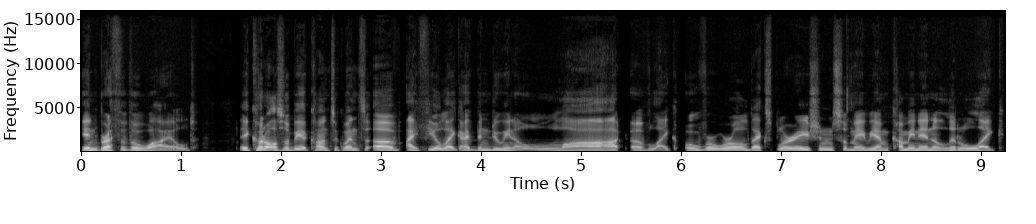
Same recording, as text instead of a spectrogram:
in Breath of the Wild. It could also be a consequence of I feel like I've been doing a lot of like overworld exploration, so maybe I'm coming in a little like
